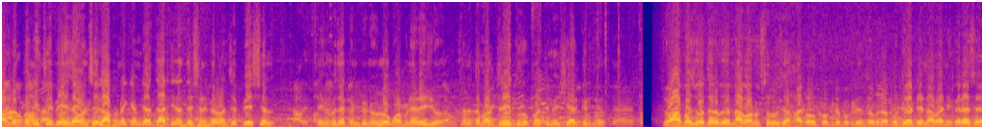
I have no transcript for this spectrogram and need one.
આપણે પગથિયે બે જવાનું છે એટલે આપણે કેમ કે આરતીના દર્શન કરવાનું છે સ્પેશિયલ તમે બધા કન્ટિન્યુ લોકમાં બને રહેજો અને તમારા દરેક ગ્રુપમાં તમે શેર કરજો. જો આ બાજુ અત્યારે બધા નાવાનું સલું છે, હાકડું પકડે પકડે જો બધા બગાટે નાવાની કરે છે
